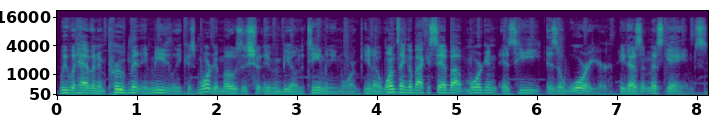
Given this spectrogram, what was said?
we would have an improvement immediately because Morgan Moses shouldn't even be on the team anymore. You know, one thing I can say about Morgan is he is a warrior. He doesn't miss games.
